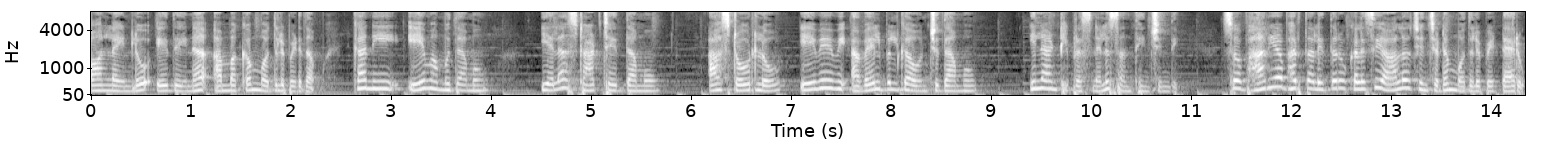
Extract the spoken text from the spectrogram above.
ఆన్లైన్లో ఏదైనా అమ్మకం మొదలు పెడదాం. కానీ ఏం అమ్ముదాము? ఎలా స్టార్ట్ చేద్దాము? ఆ స్టోర్లో ఏమేమి అవైలబుల్గా ఉంచుదాము? ఇలాంటి ప్రశ్నలు సంధించింది. సో భార్యాభర్తలిద్దరూ కలిసి ఆలోచించడం మొదలుపెట్టారు.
